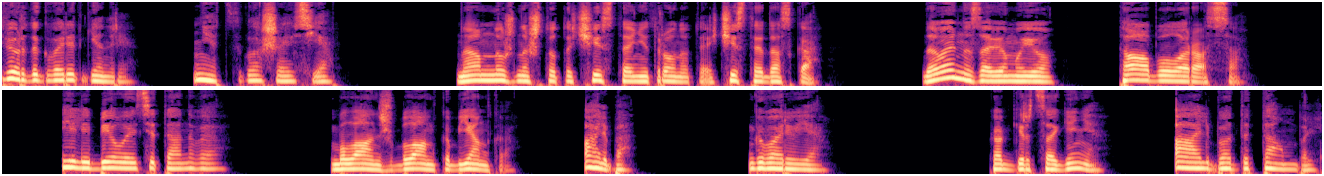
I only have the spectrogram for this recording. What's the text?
Твердо говорит Генри. Нет, соглашаюсь я. Нам нужно что-то чистое, нетронутое, чистая доска. Давай назовем ее Табула Раса. Или белая титановая. Бланш, Бланка, Бьянка. Альба. Говорю я. Как герцогиня? Альба де Тамбль.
